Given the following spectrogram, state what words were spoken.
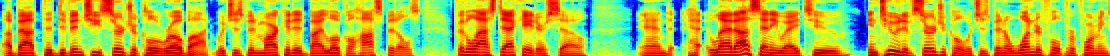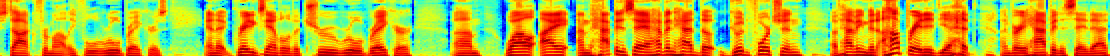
about the Da Vinci surgical robot, which has been marketed by local hospitals for the last decade or so? and led us anyway to Intuitive Surgical, which has been a wonderful performing stock for Motley Fool rule breakers and a great example of a true rule breaker. Um, while I am happy to say I haven't had the good fortune of having been operated yet, I'm very happy to say that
